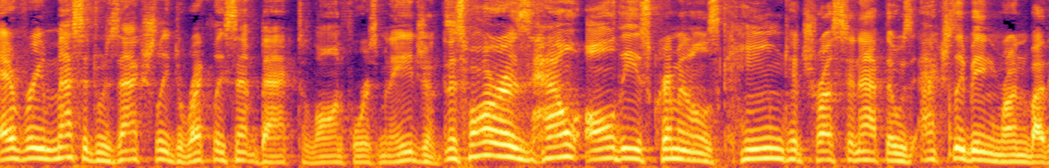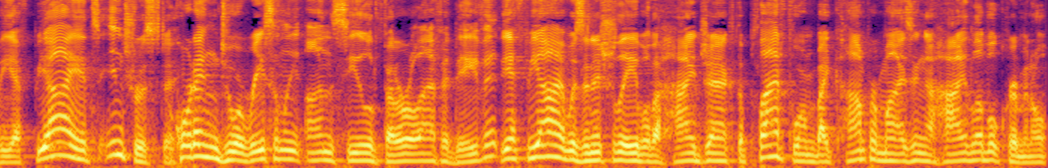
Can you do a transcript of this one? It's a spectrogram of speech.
every message was actually directly sent back to law enforcement agents. And as far as how all these criminals came to trust an app that was actually being run by the FBI, it's interesting. According to a recently unsealed federal affidavit, the FBI was initially able to hijack the platform by compromising a high level criminal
